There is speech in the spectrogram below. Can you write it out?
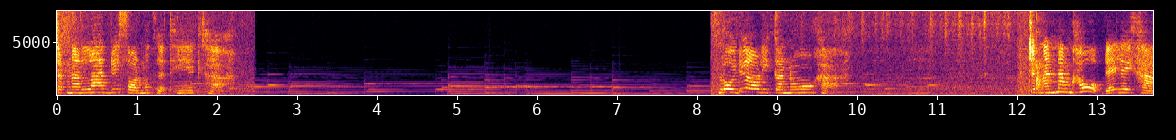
จากนั้นราดด้วยซอสมะเขือเทศค่ะ โรยด้วยออริกาโน่ค่ะ จากนั้นนำเข้าอบได้เลยค่ะ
